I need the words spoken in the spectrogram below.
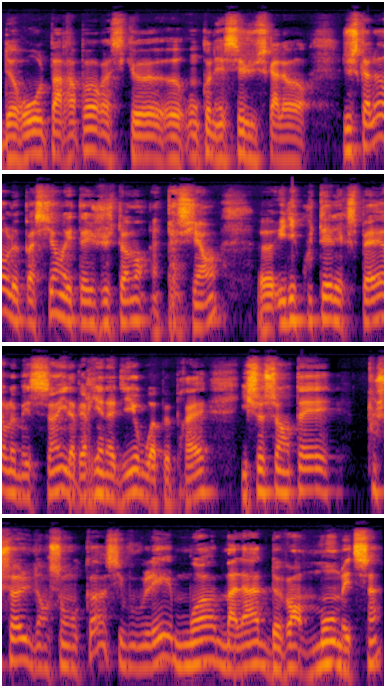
de rôle par rapport à ce que euh, on connaissait jusqu'alors. Jusqu'alors, le patient était justement un patient. il écoutait l'expert, le médecin, il avait rien à dire ou à peu près. Il se sentait tout seul dans son cas, si vous voulez, moi malade devant mon médecin.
